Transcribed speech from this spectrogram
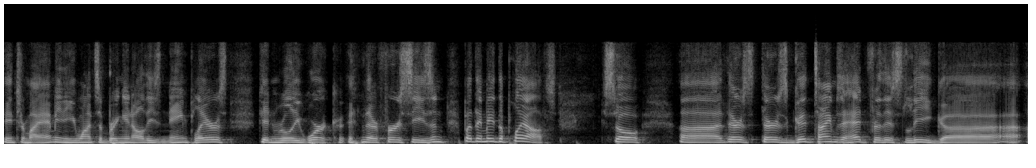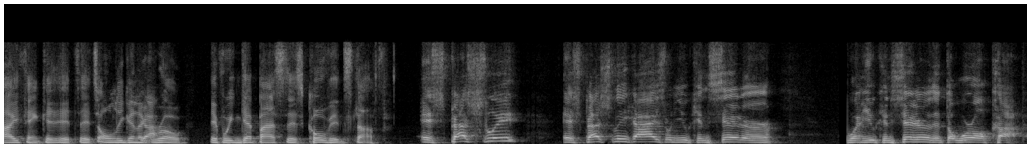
Inter Miami, and he wants to bring in all these name players. Didn't really work in their first season, but they made the playoffs. So uh, there's there's good times ahead for this league. Uh, I think it's it's only going to Yeah. grow if we can get past this COVID stuff. especially especially guys when you consider when you consider that the World Cup,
